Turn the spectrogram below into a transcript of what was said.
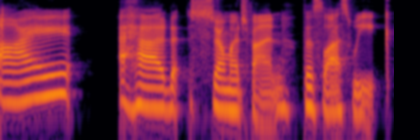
I had so much fun this last week.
